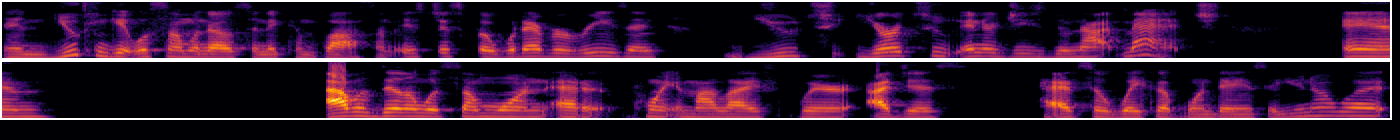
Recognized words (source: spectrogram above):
and you can get with someone else and it can blossom. It's just for whatever reason you t- your two energies do not match. And I was dealing with someone at a point in my life where I just had to wake up one day and say, you know what?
